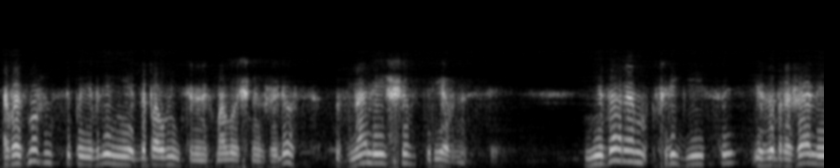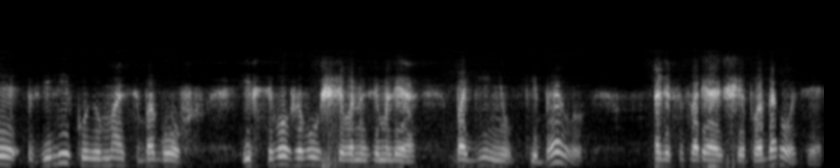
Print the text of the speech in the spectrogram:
О возможности появления дополнительных молочных желез знали еще в древности. Недаром фригийцы изображали великую мать богов и всего живущего на земле богиню Кибелу, олицетворяющую плодородие,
